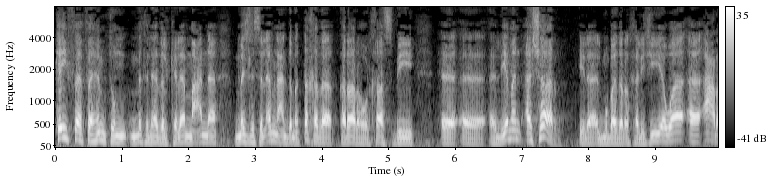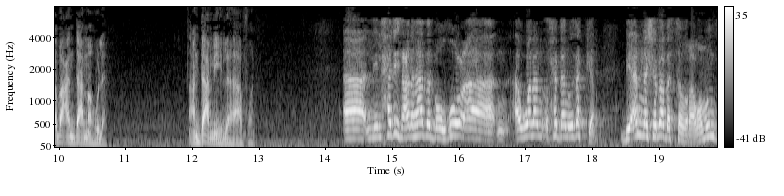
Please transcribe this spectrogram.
كيف فهمتم مثل هذا الكلام مع أن مجلس الأمن عندما اتخذ قراره الخاص باليمن أشار إلى المبادرة الخليجية وأعرب عن دعمه له. عن دعمه لها عفوا. آه للحديث عن هذا الموضوع آه أولا أحب أن أذكر بأن شباب الثورة ومنذ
